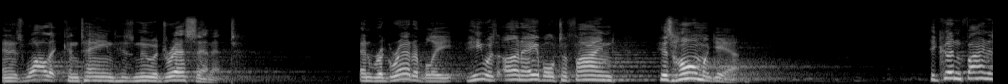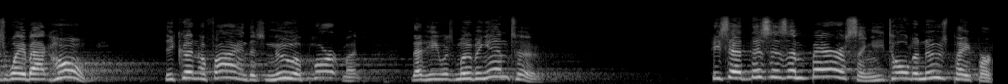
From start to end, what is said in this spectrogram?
And his wallet contained his new address in it. And regrettably, he was unable to find his home again. He couldn't find his way back home. He couldn't find this new apartment that he was moving into. He said, This is embarrassing. He told a newspaper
